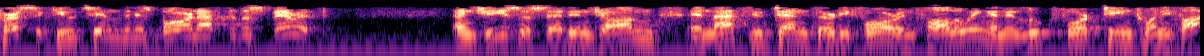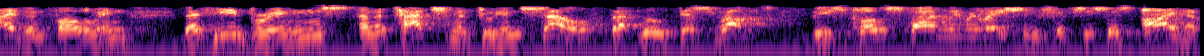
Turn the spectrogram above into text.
persecutes him that is born after the spirit. And Jesus said in John, in Matthew 10:34 and following, and in Luke 14:25 and following, that he brings an attachment to himself that will disrupt these close family relationships. He says, I have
